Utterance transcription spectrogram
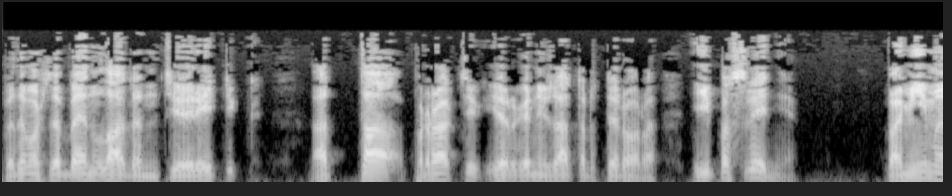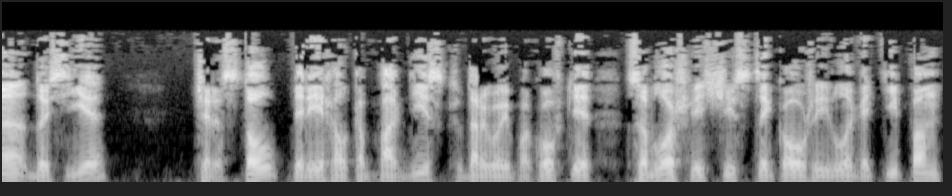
потому что Бен Ладен — теоретик, Атта — практик и организатор террора. И последнее. Помимо досье, Через стол переехал компакт-диск в дорогой упаковке с обложкой с чистой кожей и логотипом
